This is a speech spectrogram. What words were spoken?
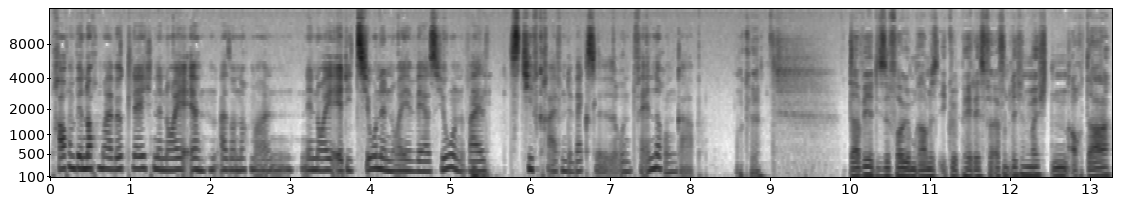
brauchen wir nochmal wirklich eine neue, also nochmal eine neue Edition, eine neue Version, weil es tiefgreifende Wechsel und Veränderungen gab? Okay. Da wir diese Folge im Rahmen des Equal Pay Days veröffentlichen möchten, auch da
